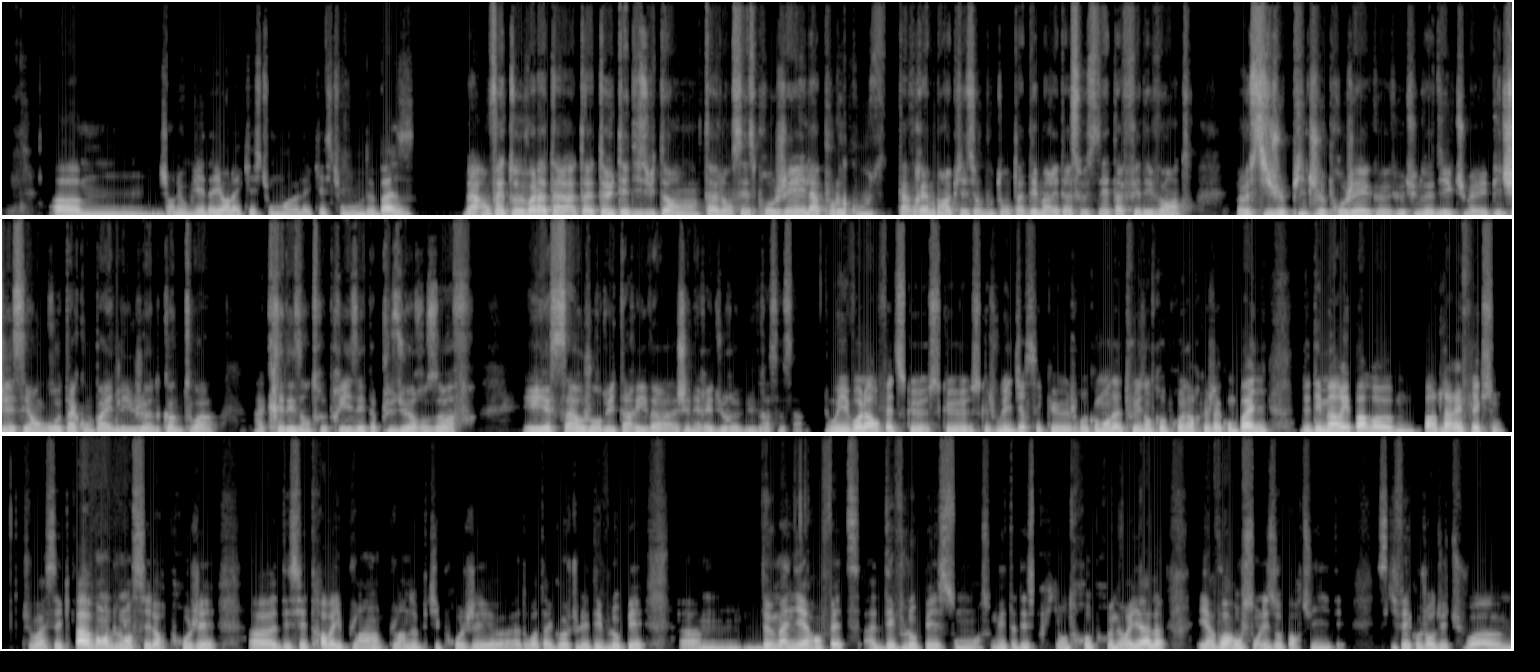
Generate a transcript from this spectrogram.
Euh, j'en ai oublié d'ailleurs la question, de base. Bah, en fait, voilà, tu as, eu tes 18 ans, tu as lancé ce projet. Là, pour le coup, tu as vraiment appuyé sur le bouton, tu as démarré ta société, tu as fait des ventes. Euh, si je pitch le projet que, tu nous as dit et que tu m'avais pitché, c'est en gros, tu accompagnes les jeunes comme toi à créer des entreprises et tu as plusieurs offres. Et ça, aujourd'hui, tu arrives à générer du revenu grâce à ça. Oui, voilà, en fait, ce que, ce que, ce que je voulais dire, c'est que je recommande à tous les entrepreneurs que j'accompagne de démarrer par, euh, par de la réflexion. Tu vois, c'est qu'avant de lancer leur projet, euh, d'essayer de travailler plein, plein de petits projets euh, à droite, à gauche, de les développer euh, de manière, en fait, à développer son, son état d'esprit entrepreneurial et à voir où sont les opportunités. Ce qui fait qu'aujourd'hui, tu vois,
